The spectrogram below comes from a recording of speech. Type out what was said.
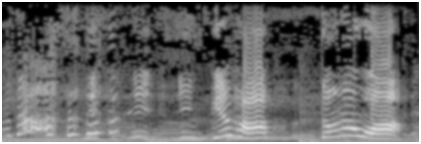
不到！你你你别跑，等等我。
